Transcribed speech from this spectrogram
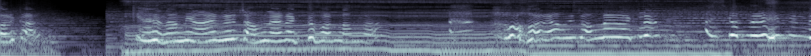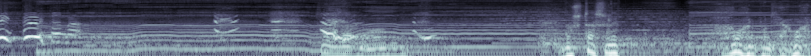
দরকার। কেন আমি আয়নের সামলায় রাখতে পারলাম না? আর আমি সামলায় রাখলে আজকে আপনার এই দিন দেখতে হইতো না। দোষটা আসলে আমার মনে আমার।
